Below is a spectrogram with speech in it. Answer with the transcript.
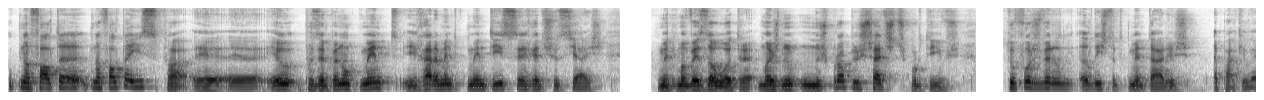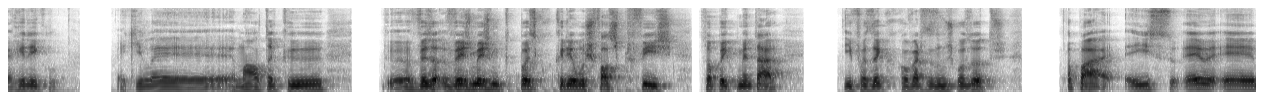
o que não falta, o que não falta é isso, pá. É, é, eu, por exemplo, eu não comento e raramente comento isso em redes sociais. Comento uma vez ou outra, mas no, nos próprios sites desportivos, tu fores ver a lista de comentários, epá, aquilo é ridículo. Aquilo é a malta que vejo mesmo que depois criam uns falsos perfis só para ir comentar e fazer conversas uns com os outros. Opá, é isso é, é,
